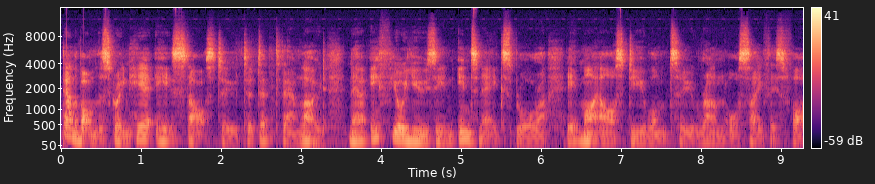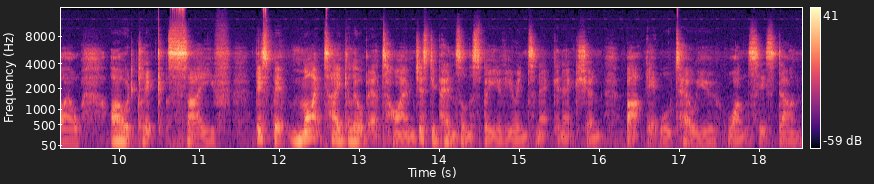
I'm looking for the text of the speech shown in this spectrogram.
Down the bottom of the screen here, it starts to, to, to, download. Now, if you're using Internet Explorer, it might ask, do you want to run or save this file? I would click save. This bit might take a little bit of time, just depends on the speed of your internet connection, but it will tell you once it's done.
